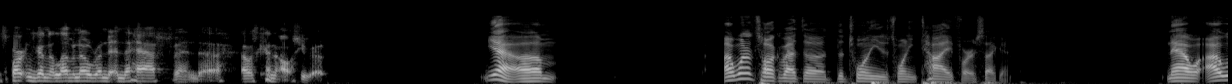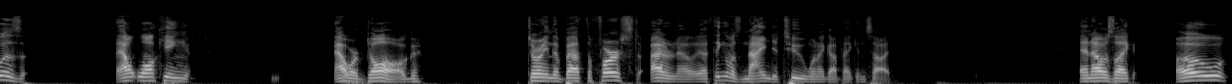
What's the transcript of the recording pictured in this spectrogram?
Spartans got an 11-0 run to end the half, and uh, that was kind of all she wrote. Yeah, um, I want to talk about the the twenty to twenty tie for a second. Now, I was out walking our dog during the, about the first, I don't know, I think it was nine to two when I got back inside, and I was like, "Oh,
